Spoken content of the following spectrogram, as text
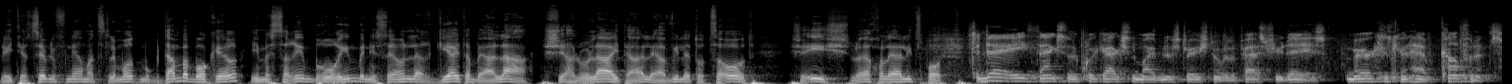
להתייצב לפני המצלמות מוקדם בבוקר עם מסרים ברורים בניסיון להרגיע את הבהלה שעלולה הייתה להביא לתוצאות שאיש לא יכול היה לצפות. Today, thanks to the quick action of my administration over the past few days, Americans can have confidence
